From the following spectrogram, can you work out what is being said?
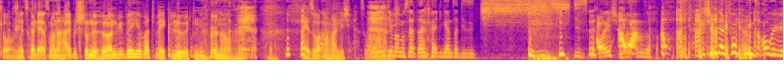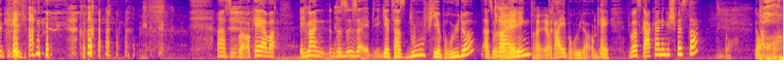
So, und jetzt könnt ihr erstmal eine halbe Stunde hören, wie wir hier was weglöten. Genau. Ja. Ey, sowas machen wir nicht. So was machen wir Irgendjemand nicht. muss halt einfach die ganze Zeit diese dieses Geräusch machen. So. Schon wieder einen Funken ins Auge gekriegt. ah, super. Okay, aber ich meine, das ist jetzt hast du vier Brüder, also Drei. Henning Drei, ja. drei Brüder. Okay, du hast gar keine Geschwister? Doch. Doch.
